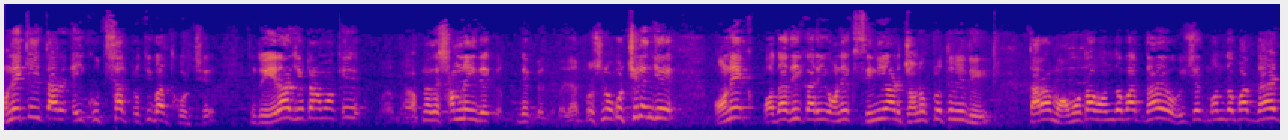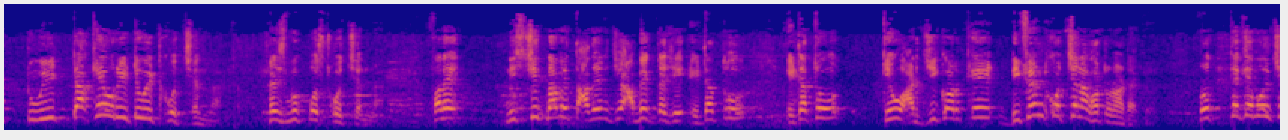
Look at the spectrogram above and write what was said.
অনেকেই তার এই কুৎসার প্রতিবাদ করছে, কিন্তু এরা যেটা আমাকে আপনাদের সামনেই প্রশ্ন করছিলেন যে অনেক পদাধিকারী, অনেক সিনিয়র জনপ্রতিনিধি, তারা মমতা বন্দ্যোপাধ্যায়, অভিষেক বন্দ্যোপাধ্যায়ের টুইটটাকেও রিটুইট করছেন না, ফেসবুক পোস্ট করছেন না। ফলে নিশ্চিতভাবে তাদের যে আবেগটা যে এটা তো এটা তো কেউ আরজিকরকে ডিফেন্ড করছে না ঘটনাটাকে। প্রত্যেকে বলছে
